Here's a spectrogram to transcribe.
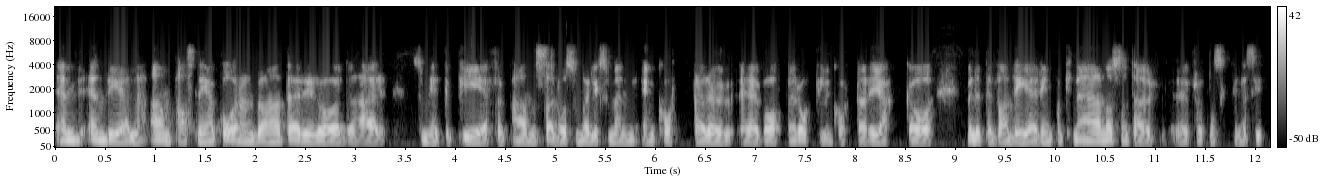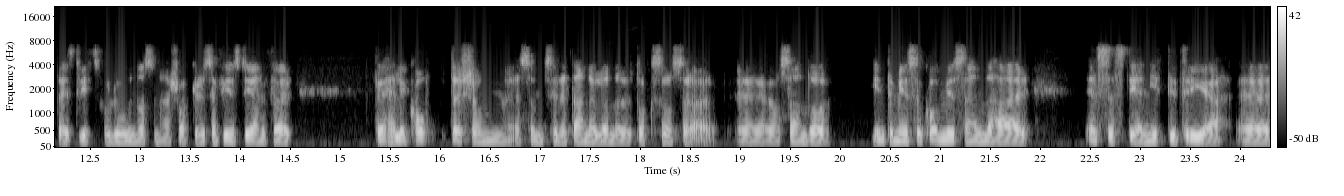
en, en del anpassningar på den. Bland annat är det då den här som heter P för pansar då, som är liksom en, en kortare eh, vapenrock eller en kortare jacka och med lite vaddering på knäna och sånt där eh, för att man ska kunna sitta i stridsfordon och såna här saker. Och sen finns det en för, för helikopter som, som ser lite annorlunda ut också. Och, så där. Eh, och sen då, inte minst så kommer ju sen det här SSD 93 eh, eh,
